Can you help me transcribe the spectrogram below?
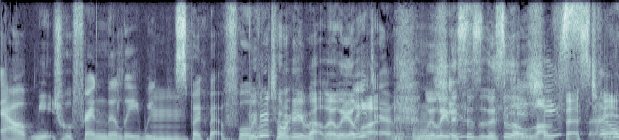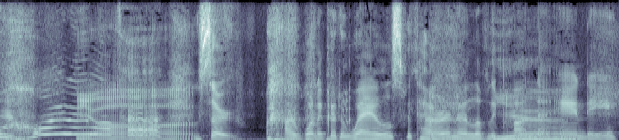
Our mutual friend Lily, we spoke about before. We've been talking about Lily a We lot. do. Lily, this is this is a love she's fest so for you. love her. So I want to go to Wales with her and her lovely partner Andy.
